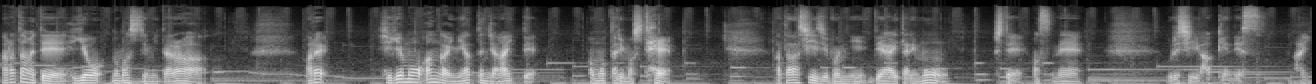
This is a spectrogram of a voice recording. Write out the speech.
改めてひげを伸ばしてみたら、あれ？ひげも案外似合ってんじゃないって思ったりもして、新しい自分に出会えたりもしてますね。嬉しい発見です。はい。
